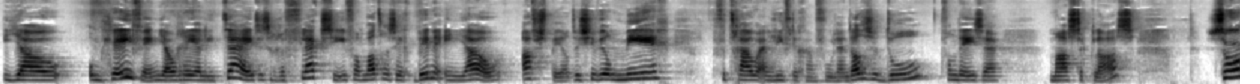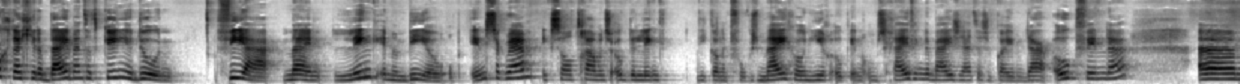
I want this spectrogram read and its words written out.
jouw omgeving, jouw realiteit, is een reflectie van wat er zich binnen in jou afspeelt. Dus je wil meer vertrouwen en liefde gaan voelen. En dat is het doel van deze masterclass. Zorg dat je erbij bent. Dat kun je doen via mijn link in mijn bio op Instagram. Ik zal trouwens ook de link, die kan ik volgens mij gewoon hier ook in de omschrijving erbij zetten. Dan kan je hem daar ook vinden. Ehm,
